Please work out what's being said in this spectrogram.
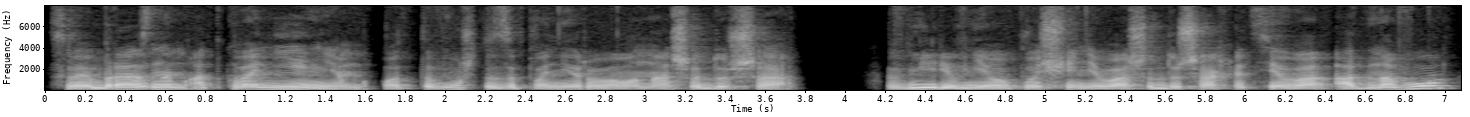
своеобразным отклонением от того, что запланировала наша душа. В мире вне воплощения ваша душа хотела одного,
